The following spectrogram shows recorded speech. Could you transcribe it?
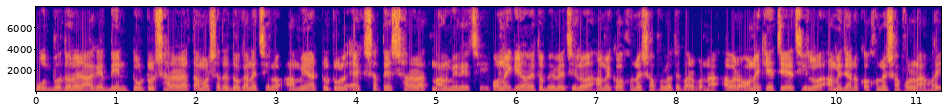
উদ্বোধনের আগের দিন টুটুল সারা রাত আমার সাথে দোকানে ছিল। আমি আর টুটুল একসাথে সারা রাত মাল মিলিয়েছি। অনেকে হয়তো ভেবেছিল, আমি কখনোই সফল হতে পারব না। আবার অনেকে চেয়েছিল, আমি যেন কখনোই সফল না হই।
